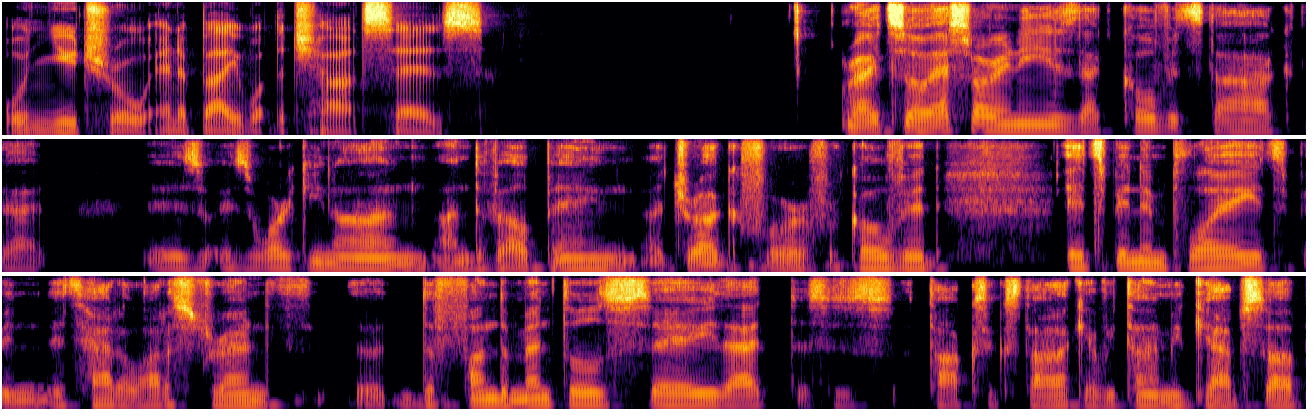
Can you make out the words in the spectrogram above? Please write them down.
or neutral and obey what the chart says? Right. So SRNE is that COVID stock that is is working on on developing a drug for for COVID. It's been in play. It's been it's had a lot of strength. The, the fundamentals say that this is a toxic stock. Every time it gaps up,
